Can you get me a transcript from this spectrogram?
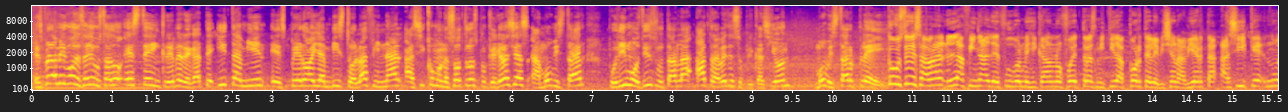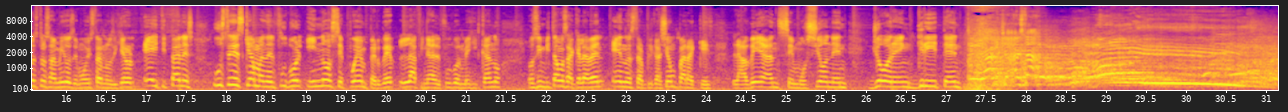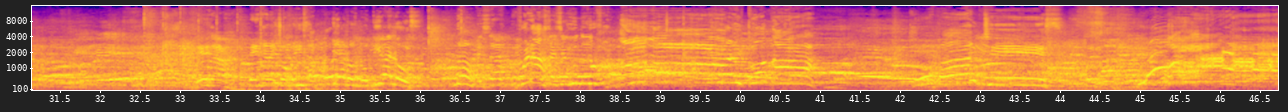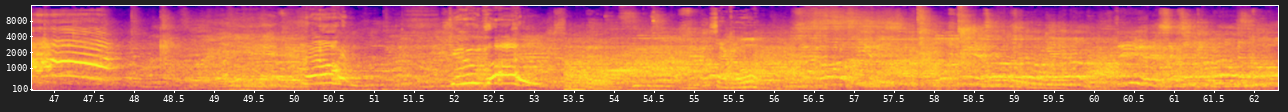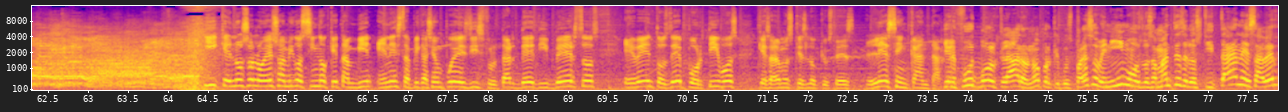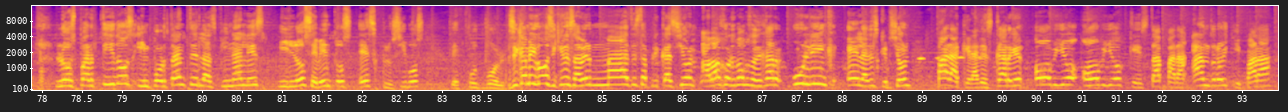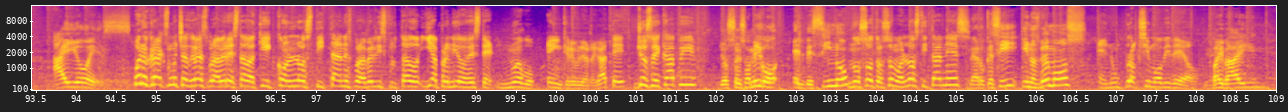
Espero amigos les haya gustado este increíble regate y también espero hayan visto la final así como nosotros porque gracias a Movistar pudimos disfrutarla a través de su aplicación Movistar Play. Como ustedes sabrán, la final del fútbol mexicano no fue transmitida por televisión abierta, así que nuestros amigos de Movistar nos dijeron, hey titanes, ustedes que aman el fútbol y no se pueden perder la final del fútbol mexicano, los invitamos a que la vean en nuestra aplicación para que la vean, se emocionen, lloren, griten. ¡Ahí está! Y que no solo eso amigos, sino que también en esta aplicación puedes disfrutar de diversos eventos deportivos que sabemos que es lo que a ustedes les encanta. Y el fútbol, claro, ¿no? Porque pues para eso venimos, los amantes de los titanes, a ver los partidos importantes, las finales y los eventos exclusivos de fútbol. Así que amigos, si quieren saber más de esta aplicación, abajo les vamos a dejar un link en la descripción para que la descarguen. Obvio, obvio que está para Android y para iOS. Bueno cracks, muchas gracias por haber estado aquí con los titanes, por haber disfrutado y aprendido de este nuevo e increíble regate. Yo soy Capi. Yo soy su amigo, el vecino. Nosotros somos los titanes. Claro que sí, y nos vemos en un próximo video. Bye bye.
